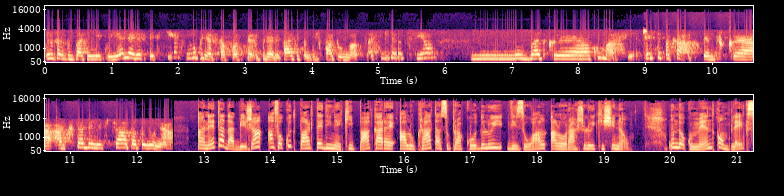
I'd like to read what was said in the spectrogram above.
nu s-a întâmplat nimic cu ele, respectiv nu cred că a fost prioritate pentru statul nostru. Sincer să fiu, nu văd că cum ar fi. Ce este păcat, pentru că ar putea beneficia toată lumea. Aneta Dabija a făcut parte din echipa care a lucrat asupra codului vizual al orașului Chișinău. Un document complex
